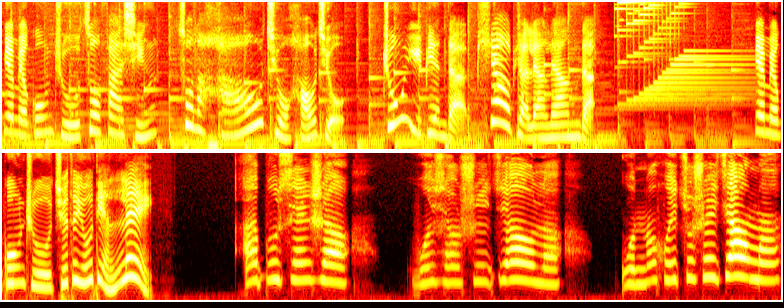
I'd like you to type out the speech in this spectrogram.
妙妙公主做发型做了好久好久，终于变得漂漂亮亮的。妙妙公主觉得有点累。阿布先生，我想睡觉了，我能回去睡觉吗？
